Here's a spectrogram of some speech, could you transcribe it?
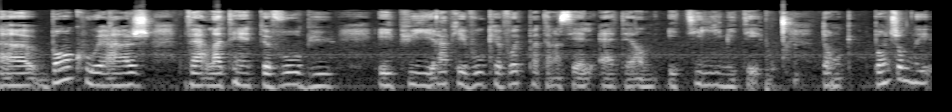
euh, bon courage vers l'atteinte de vos buts et puis rappelez-vous que votre potentiel interne est illimité. Donc, bonne journée.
